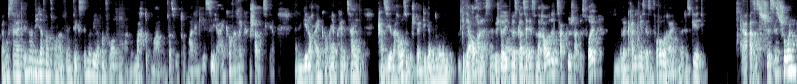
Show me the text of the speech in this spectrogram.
Da musst du halt immer wieder von vorne anfangen. Du fängst immer wieder von vorne an und mach doch mal und versuch doch mal. Dann gehst du dich einkaufen, mein Kühlschrank ist leer. Dann geh doch einkaufen. Ich habe keine Zeit. Kannst du dir nach Hause bestellen. Geht, damit, geht ja auch alles. Ne? Bestelle ich mir das ganze Essen nach Hause, zack, Kühlschrank ist voll und dann kann ich mir das Essen vorbereiten. Ne? Das geht. Ja, das ist, das ist schon,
